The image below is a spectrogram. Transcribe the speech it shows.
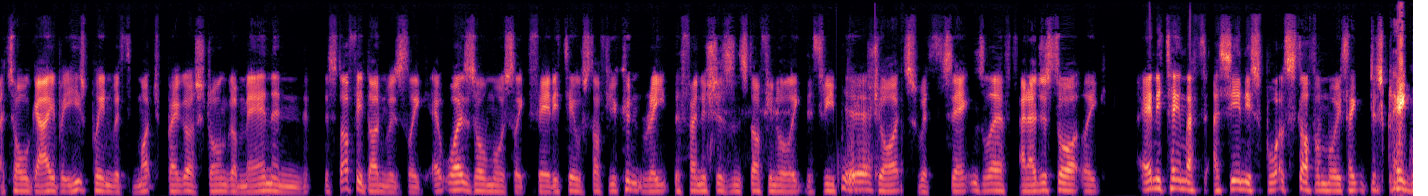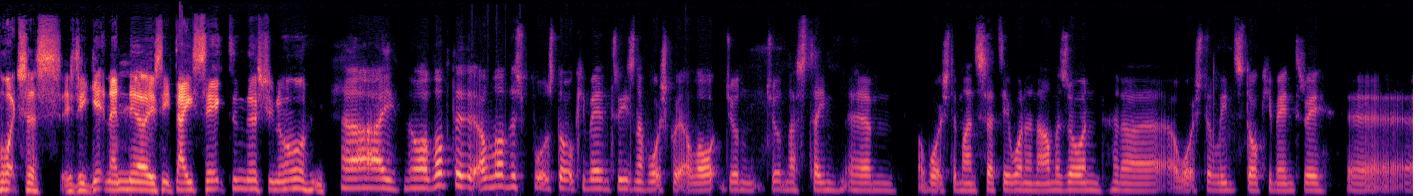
a tall guy, but he's playing with much bigger, stronger men. And the stuff he done was like it was almost like fairy tale stuff. You couldn't write the finishes and stuff, you know, like the three point yeah. shots with seconds left. And I just thought like anytime I, I, see any sports stuff, I'm always like, does Greg watch this? Is he getting in there? Is he dissecting this? You know? Aye, no, I love the I love the sports documentaries, and I've watched quite a lot during during this time. Um, I watched the Man City one on Amazon, and I, I watched the Leeds documentary. Uh,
